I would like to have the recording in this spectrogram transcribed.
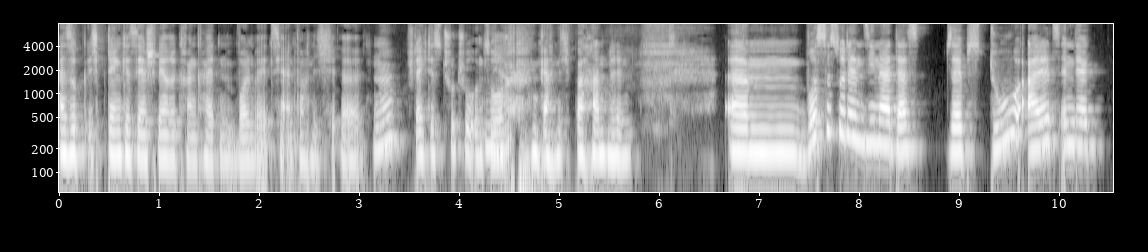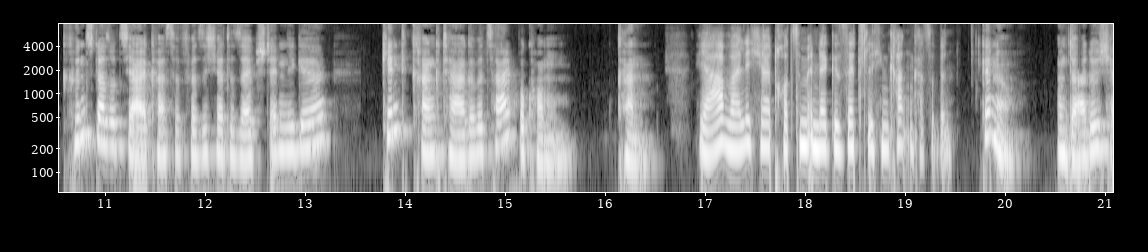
also ich denke, sehr schwere Krankheiten wollen wir jetzt hier einfach nicht, äh, ne? Schlechtes Chuchu und so ja. gar nicht behandeln. Ähm, wusstest du denn, Sina, dass selbst du als in der Künstlersozialkasse versicherte Selbstständige Kindkranktage bezahlt bekommen kann? Ja, weil ich ja trotzdem in der gesetzlichen Krankenkasse bin. Genau. Und dadurch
